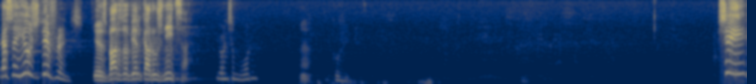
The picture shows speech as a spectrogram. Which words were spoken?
that's a huge difference. Jest bardzo wielka różnica. You want some water? Go ahead. See,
